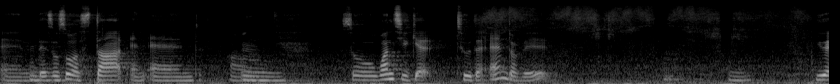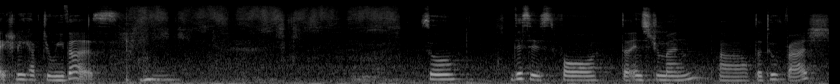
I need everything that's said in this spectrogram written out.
and there's Mm. also a start and end. Um, Mm. So once you get to the end of it, Mm. you actually have to reverse. So this is for the instrument uh, of the toothbrush.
